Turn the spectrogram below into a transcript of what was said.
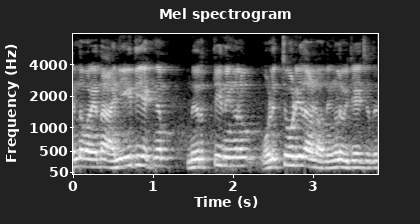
എന്ന് പറയുന്ന അനീതി യജ്ഞം നിർത്തി നിങ്ങൾ ഒളിച്ചോടിയതാണോ നിങ്ങൾ വിജയിച്ചത്?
